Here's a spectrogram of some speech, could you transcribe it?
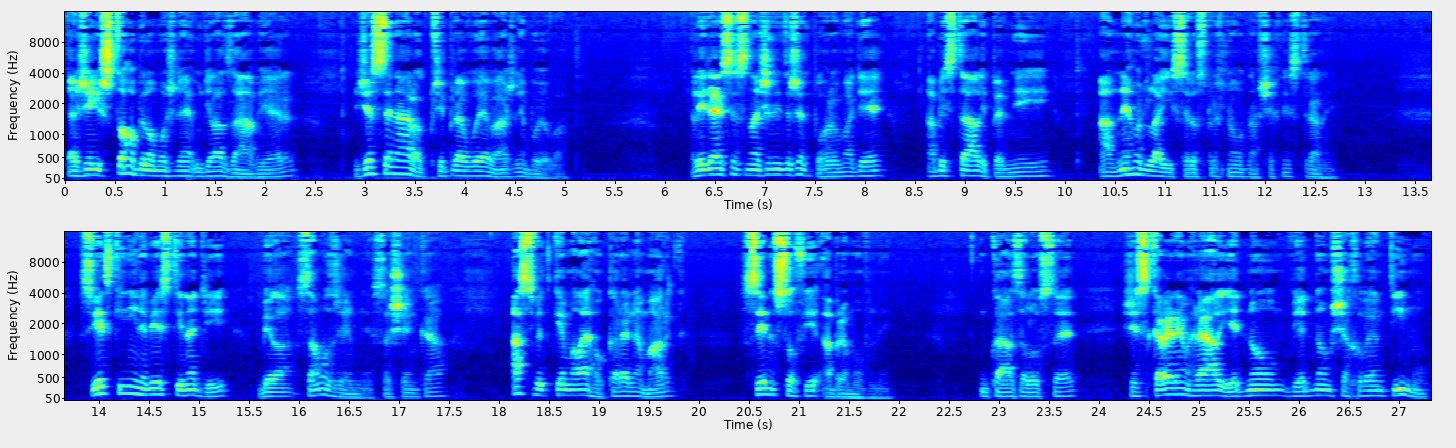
Takže již z toho bylo možné udělat závěr, že se národ připravuje vážně bojovat. Lidé se snažili držet pohromadě, aby stáli pevněji a nehodlají se rozprchnout na všechny strany. Svědkyní nevěsty Nadi byla samozřejmě Sašenka a svědkem malého Karena Mark, syn Sofie Abramovny. Ukázalo se, že s Karenem hráli jednou v jednom šachovém týmu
